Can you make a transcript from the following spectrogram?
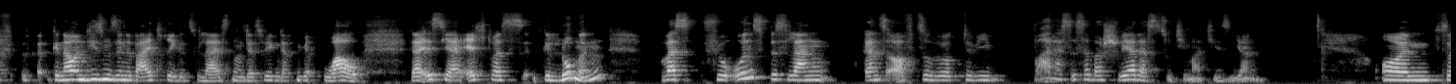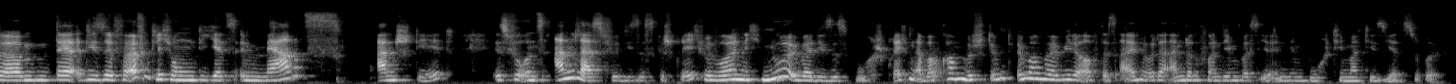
genau in diesem Sinne Beiträge zu leisten. Und deswegen dachten wir, wow, da ist ja echt was gelungen, was für uns bislang ganz oft so wirkte wie, boah, das ist aber schwer, das zu thematisieren. Und ähm, der, diese Veröffentlichungen, die jetzt im März ansteht, ist für uns Anlass für dieses Gespräch. Wir wollen nicht nur über dieses Buch sprechen, aber kommen bestimmt immer mal wieder auf das eine oder andere von dem, was ihr in dem Buch thematisiert, zurück.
